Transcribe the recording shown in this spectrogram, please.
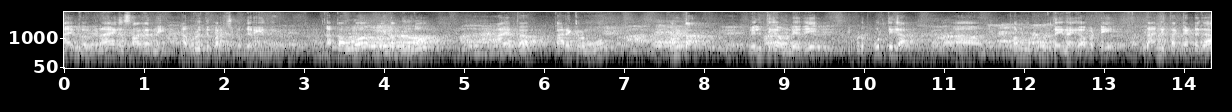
ఆ యొక్క వినాయక సాగర్ని అభివృద్ధి పరచడం జరిగింది. గతంలో అంతకుముందు ఆ యొక్క కార్యక్రమం కొంత వెలితిగా ఉండేది. ఇప్పుడు పూర్తిగా పనులు పూర్తయినాయి కాబట్టి దానికి తగ్గట్టుగా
